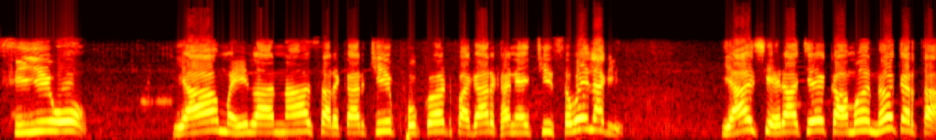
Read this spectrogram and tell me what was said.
सीईओ या महिलांना सरकारची फुकट पगार खाण्याची सवय लागली. या शहराचे कामं न करता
